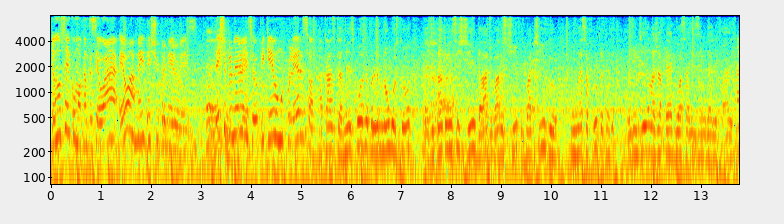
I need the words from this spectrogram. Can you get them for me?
Eu não sei como aconteceu. Ah, Eu amei desde a primeira vez. É, desde a sim. primeira vez, eu peguei uma colher só. A casa que a minha esposa, por exemplo, não gostou é, de tanto eu insistir, dar de vários tipos, batido com essa fruta. Hoje em dia ela já pega o açaizinho dela e faz. né?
